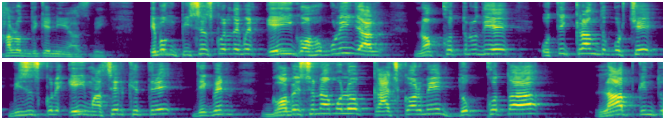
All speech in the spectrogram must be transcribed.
ভালোর দিকে নিয়ে আসবেই। এবং বিশেষ করে দেখবেন এই গ্রহগুলোই যার নক্ষত্র দিয়ে অতিক্রান্ত করছে, বিশেষ করে এই মাসের ক্ষেত্রে দেখবেন গবেষণামূলক কাজকর্মে দক্ষতা লাভ কিন্তু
